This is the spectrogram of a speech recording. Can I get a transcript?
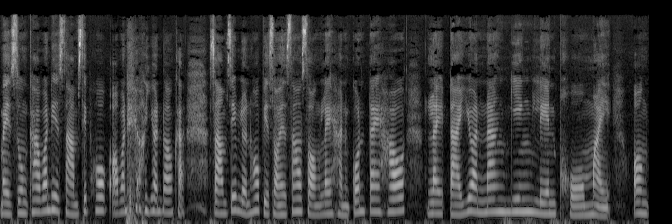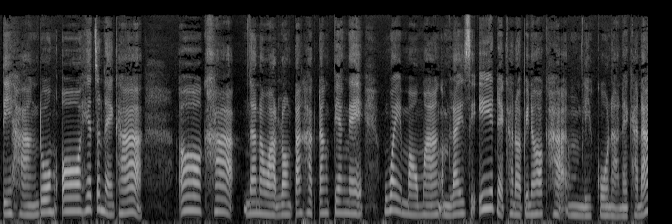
ไม่สูงค่ะวันที่ 36อ๋อวันที่เอาย้อนน้อมค่ะ 30 เดือน6ปี2022ไล่หันก้นใต้เฮาไล่ตายย้อนนั่งยิงเลนโผใหม่อองตีหางดวงอ้อเฮ็ดจังไหนค่ะอ๋อค่ะนานาวาลองตั้งหักตั้งเปียงในไว้เมามางอำไลสิอีดในค่ะเนาะพี่น้องค่ะลีโกน่ะในค่ะนะ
